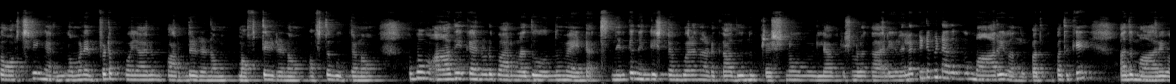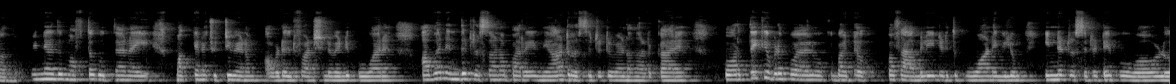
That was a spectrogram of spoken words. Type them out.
ടോർച്ചറിങ് ആയിരുന്നു. നമ്മൾ എവിടെ പോയാലും പറഞ്ഞിടണം മഫ്ത ഇടണം മഫ്ത കുത്തണം. അപ്പം ആദ്യമൊക്കെ എന്നോട് പറഞ്ഞത് ഒന്നും വേണ്ട. നിനക്ക് നിനക്ക് ഇഷ്ടം പോലെ നടക്കാം. അതൊന്നും പ്രശ്നമൊന്നുമില്ല. പ്രശ്നമുള്ള കാര്യങ്ങളില്ല. പിന്നെ പിന്നെ അതൊക്കെ മാറി വന്നു. പതുക്കെ പതുക്കെ അത് മാറി വന്നു. പിന്നെ അത് മഫ്ത കുത്താനായി മക്കനെ ചുറ്റി വേണം അവിടെ ഒരു ഫംഗ്ഷന് വേണ്ടി പോകാൻ അവൻ എന്ത് ഡ്രസ്സാണോ പറയുന്നത് ആ ഡ്രസ്സ് ഇട്ടിട്ട് വേണം നടക്കാൻ പുറത്തേക്ക് എവിടെ പോയാലും ഒക്കെ പറ്റും ഇപ്പൊ ഫാമിലീന്റെ അടുത്ത് പോവാണെങ്കിലും ഇന്ന ഡ്രസ്സ് ഇട്ടിട്ടേ പോവാവുള്ളൂ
